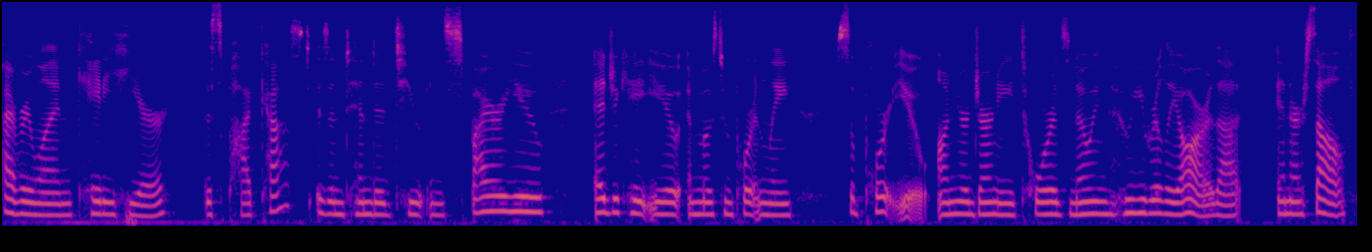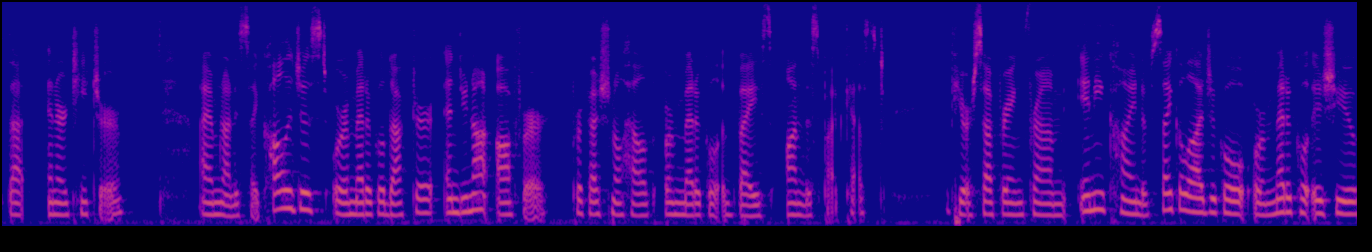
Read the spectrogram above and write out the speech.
Hi, everyone. Katie here. This podcast is intended to inspire you, educate you, and most importantly, support you on your journey towards knowing who you really are that inner self, that inner teacher. I am not a psychologist or a medical doctor and do not offer professional health or medical advice on this podcast. If you're suffering from any kind of psychological or medical issue,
